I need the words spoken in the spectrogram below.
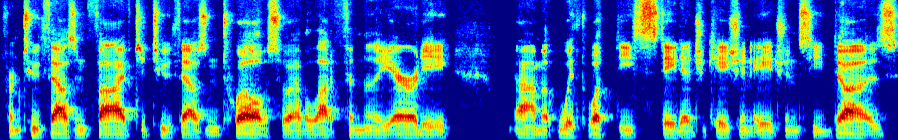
from 2005 to 2012, so I have a lot of familiarity um, with what the state education agency does.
